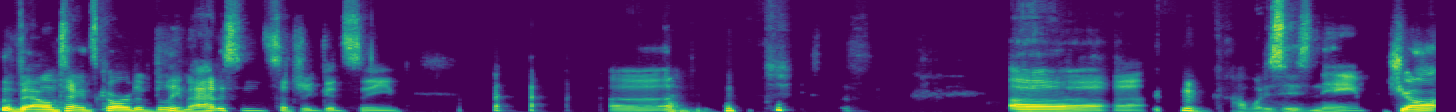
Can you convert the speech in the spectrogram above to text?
Valentine's card of Billy Madison, such a good scene. Uh, uh, God, what is his name? John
